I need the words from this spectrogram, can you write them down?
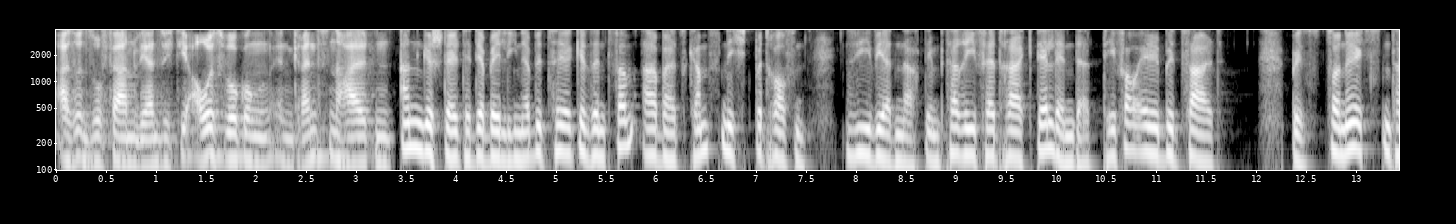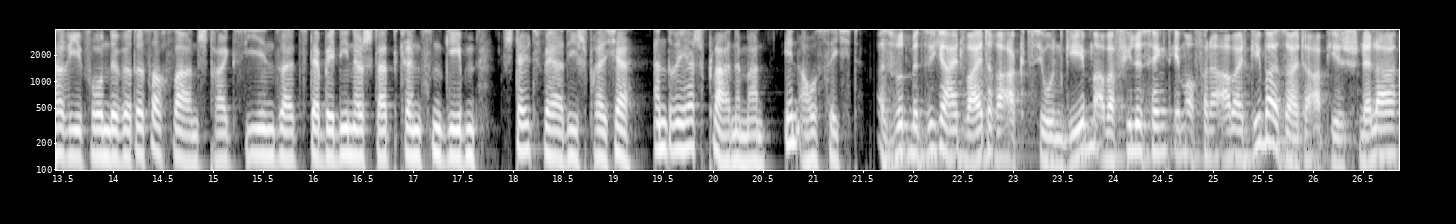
Also insofern werden sich die Auswirkungen in Grenzen halten. Angestellte der Berliner Bezirke sind vom Arbeitskampf nicht betroffen. Sie werden nach dem Tarifvertrag der Länder TVL bezahlt. Bis zur nächsten Tarifrunde wird es auch Warnstreiks jenseits der Berliner Stadtgrenzen geben, stellt Verdi-Sprecher Andreas Planemann in Aussicht. Es wird mit Sicherheit weitere Aktionen geben, aber vieles hängt eben auch von der Arbeitgeberseite ab. Je schneller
